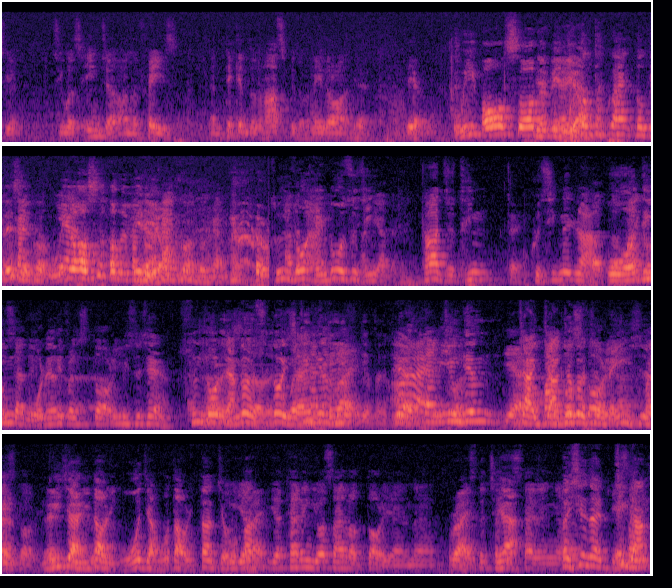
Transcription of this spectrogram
she, she was injured on the face and taken to the hospital later on. Yeah. Yeah. We all saw the Yeah, yeah, 都 video. 都看都看 Listen, 过， we all saw the 都看 video. 过都看过。所以说很多事情 他只听，对，我听我的，没实现。最多两个都多经天，对，今天在讲这个就没意思了。你讲你道理，我讲我道理，但怎么办？Right. Yeah. 但现在经常，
